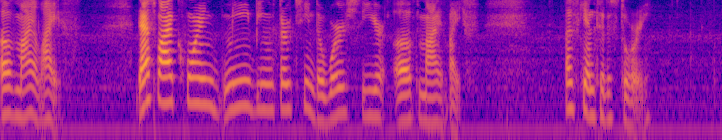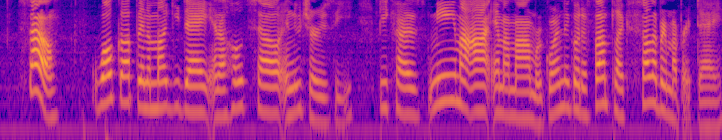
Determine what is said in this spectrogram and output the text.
of my life. That's why I coined me being 13 the worst year of my life. Let's get into the story. So, woke up in a muggy day in a hotel in New Jersey because me, my aunt, and my mom were going to go to Funplex to celebrate my birthday.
